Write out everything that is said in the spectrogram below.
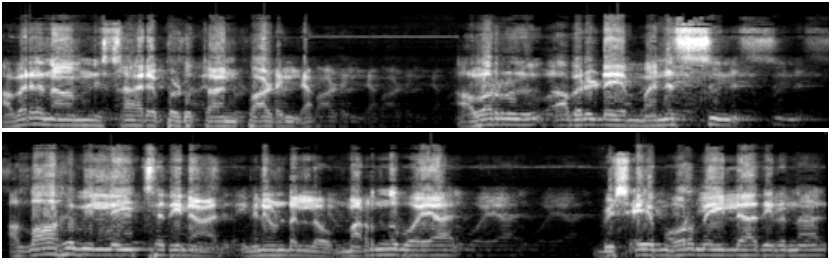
അവരെ നാം നിസ്സാരപ്പെടുത്താൻ പാടില്ല. അവർ അവരുടെ മനസ്സ് അള്ളാഹുവിൽ ലയിച്ചതിനാൽ ഇങ്ങനെയുണ്ടല്ലോ മറന്നുപോയാൽ വിഷയം ഓർമ്മയില്ലാതിരുന്നാൽ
